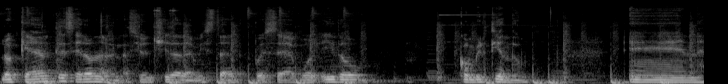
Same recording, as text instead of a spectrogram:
lo que antes era una relación chida de amistad, pues se ha ido convirtiendo en...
